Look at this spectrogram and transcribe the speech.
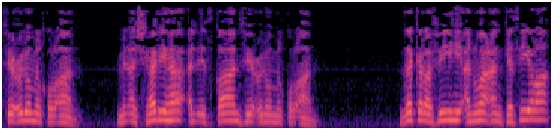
في علوم القرآن من أشهرها الإتقان في علوم القرآن. ذكر فيه انواعا كثيرة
